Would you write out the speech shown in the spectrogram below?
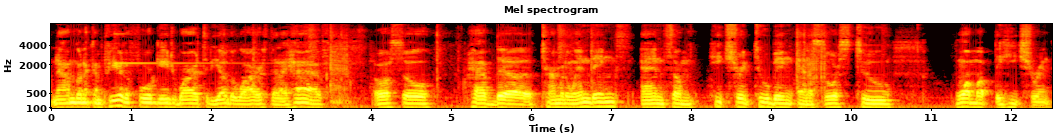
Now I'm gonna compare the four gauge wire to the other wires that I have. Also have the terminal endings and some heat shrink tubing and a source to warm up the heat shrink.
